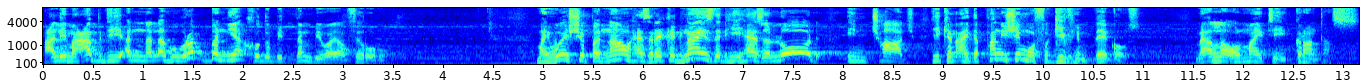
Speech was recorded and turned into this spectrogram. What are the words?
علم عبدي أن له ربا يأخذ بالذنب ويغفره. My worshipper now has recognized that he has a Lord in charge. He can either punish him or forgive him. There goes. May Allah Almighty grant us.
